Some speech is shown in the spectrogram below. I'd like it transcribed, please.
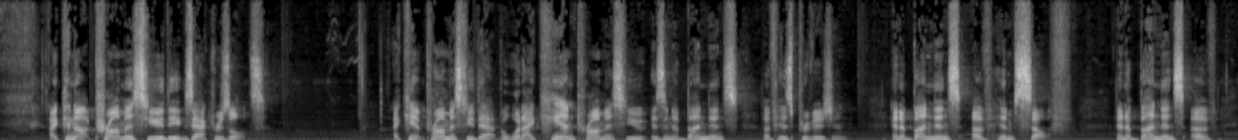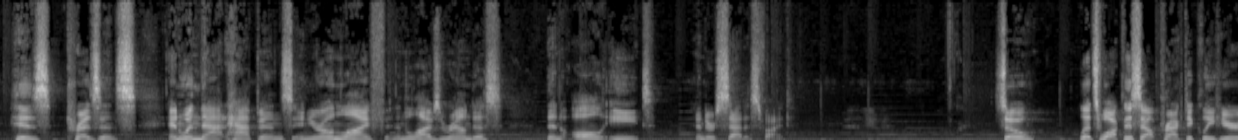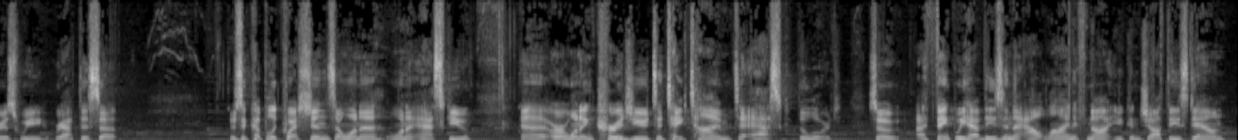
I cannot promise you the exact results. I can't promise you that, but what I can promise you is an abundance of His provision, an abundance of Himself, an abundance of His presence. And when that happens in your own life and in the lives around us, then all eat and are satisfied. So let's walk this out practically here as we wrap this up. There's a couple of questions I want to want to ask you, uh, or I want to encourage you to take time to ask the Lord. So I think we have these in the outline. If not, you can jot these down.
